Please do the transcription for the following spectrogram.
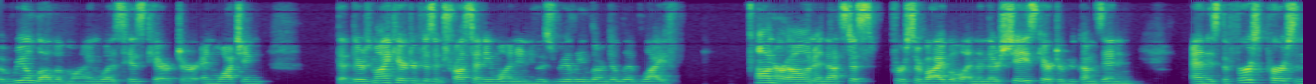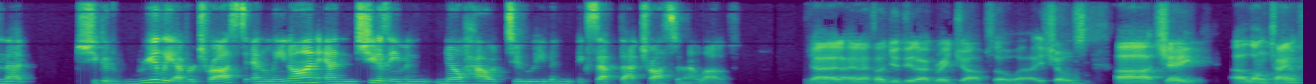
a real love of mine was his character and watching that there's my character who doesn't trust anyone and who's really learned to live life on her own. And that's just for survival. And then there's shay's character who comes in and and is the first person that she could really ever trust and lean on and she doesn't even know how to even accept that trust and that love yeah, and I thought you did a great job. So uh, it shows. Mm-hmm. Uh, Shay, a long time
